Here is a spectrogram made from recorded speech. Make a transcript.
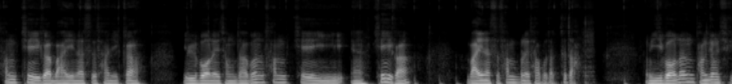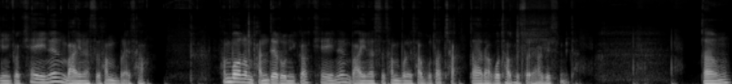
3k가 마이너스 4니까 1번의 정답은 3k, 아, k가 마이너스 3분의 4보다 크다. 그럼 2번은 방정식이니까 k는 마이너스 3분의 4. 3번은 반대로니까 k는 마이너스 3분의 4보다 작다라고 답을 써야 하겠습니다. 다음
